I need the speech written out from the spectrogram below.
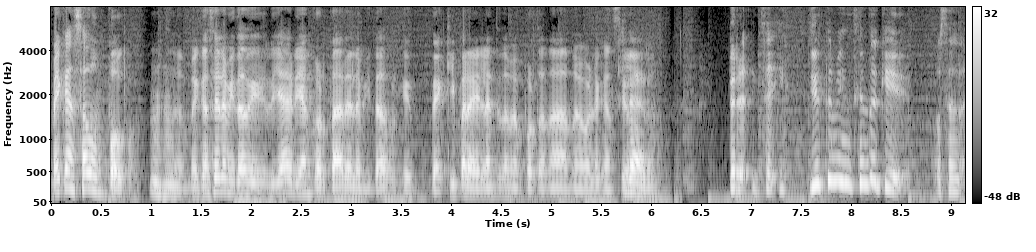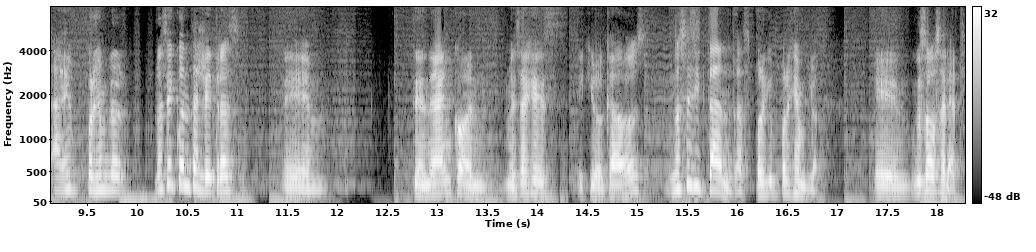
me he cansado un poco. O sea, Ujú. me cansé la mitad y ya deberían cortar en la mitad porque de aquí para adelante no me aporta nada nuevo la canción. Claro. Pero o sea, yo también siento que, o sea, hay, por ejemplo, no sé cuántas letras eh, tendrán con mensajes equivocados. No sé si tantas, porque, por ejemplo, eh, Gustavo Cerati.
